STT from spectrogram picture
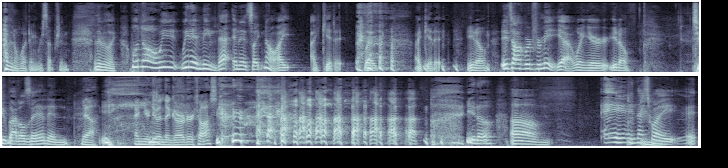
having a wedding reception. And they were like, "Well, no, we we didn't mean that." And it's like, no, I I get it. Like, I get it. You know, it's awkward for me. Yeah, when you're, you know, two bottles in and yeah. and you're doing the garter toss. you know um and, and that's why it,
